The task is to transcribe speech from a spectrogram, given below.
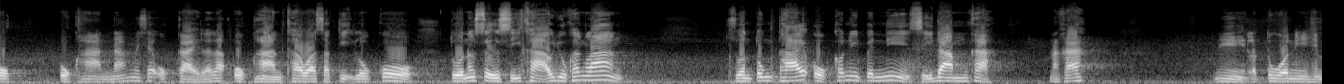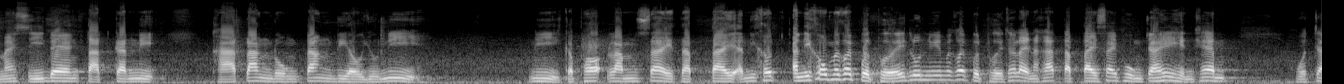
อกอกห่านนะ ไม่ใช่อกไก่แล้วล่ะ อกห่านคาวาซากิโลโก้ ตัวหนังสือสีขาวอยู่ข้างล่าง ส่วนตรงท้ายอกเขานี่เป็นนี่สีดำค่ะนะคะ นี่แล้วตัวนี่เห็นไหมสีแดงตัดกันนี่ ขาตั้งดงตั้งเดียวอยู่นี่ นี่กระเพาะลำไส้ตับไต อันนี้เขาอันนี้เขาไม่ค่อยเปิดเผย รุ่นนี้ไม่ค่อยเปิดเผยเท่าไหร่นะคะ ตับไตไส้พุงจะให้เห็นแค่หัวใจ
